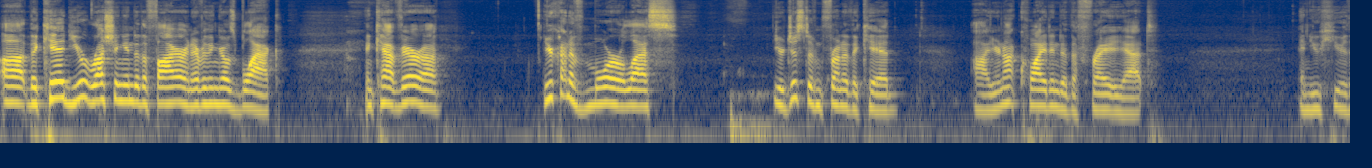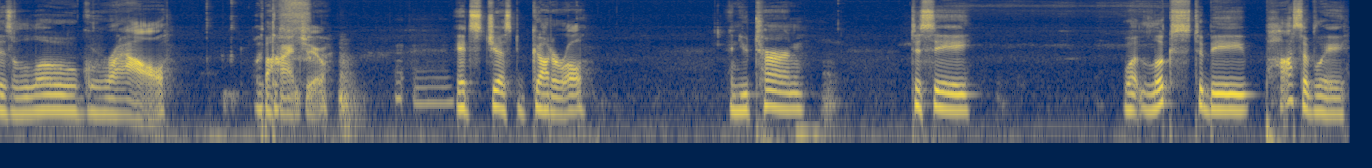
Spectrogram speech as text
Uh, the kid, you're rushing into the fire and everything goes black. And Cat Vera, you're kind of more or less, you're just in front of the kid. Uh, you're not quite into the fray yet. And you hear this low growl behind you. It's just guttural. And you turn to see what looks to be possibly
